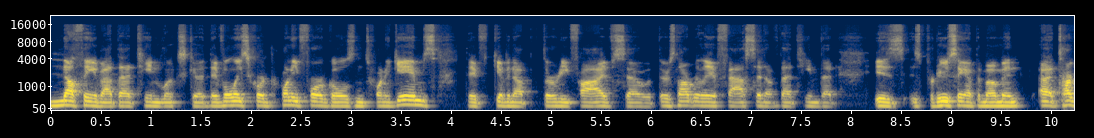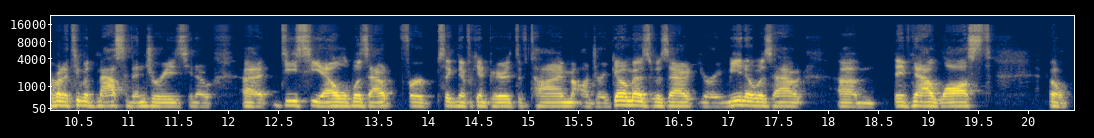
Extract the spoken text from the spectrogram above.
nothing about that team looks good. They've only scored 24 goals in 20 games. They've given up 35. So there's not really a facet of that team that is is producing at the moment. Uh, talk about a team with massive injuries. You know, uh, DCL was out for significant periods of time. Andre Gomes was out. Yerry Mina was out. Um, they've now lost well,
